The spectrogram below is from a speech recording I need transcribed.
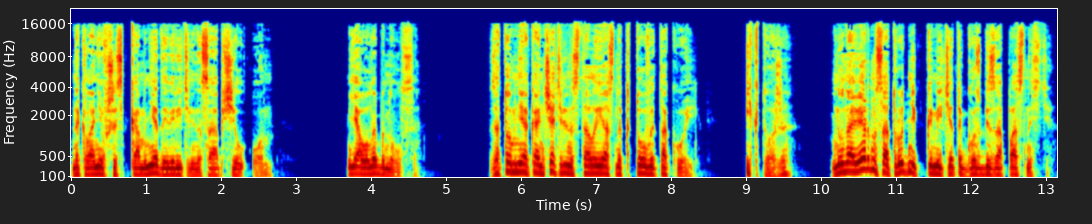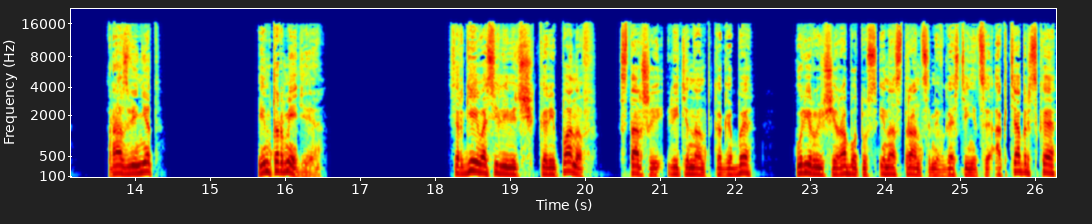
Наклонившись ко мне, доверительно сообщил он. Я улыбнулся. Зато мне окончательно стало ясно, кто вы такой. И кто же? Ну, наверное, сотрудник Комитета госбезопасности. Разве нет? Интермедия. Сергей Васильевич Карипанов, старший лейтенант КГБ, курирующий работу с иностранцами в гостинице «Октябрьская»,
